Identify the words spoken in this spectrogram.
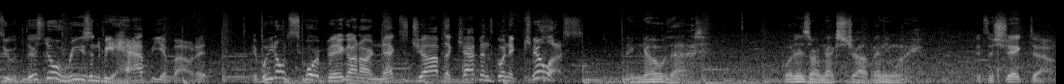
Dude, there's no reason to be happy about it. If we don't score big on our next job, the captain's going to kill us. I know that. What is our next job, anyway? It's a shakedown.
